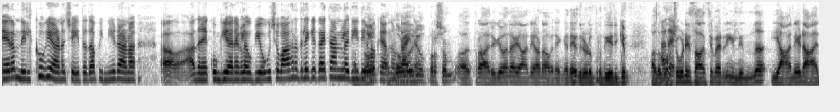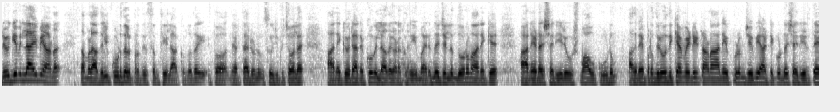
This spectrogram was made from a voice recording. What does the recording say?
നേരം നിൽക്കുകയാണ് ചെയ്തത്. പിന്നീടാണ് അതിനെ കുങ്കിയാനകളെ ഉപയോഗിച്ച് വാഹനത്തിലേക്ക് കയറ്റാനുള്ള രീതികളൊക്കെ ഒരു പ്രശ്നം എത്ര ആരോഗ്യവാനായ ആനയാണ്. അവൻ എങ്ങനെ ഇതിനോട് പ്രതികരിക്കും? അത് കുറച്ചുകൂടി സാഹസ്യമായിരുന്നെങ്കിൽ ഇന്ന് ഈ ആനയുടെ ആരോഗ്യമില്ലായ്മയാണ് നമ്മളെ അതിൽ കൂടുതൽ പ്രതിസന്ധിയിലാക്കുന്നത്. ഇപ്പോൾ നേരത്തെ അരുണും സൂചിപ്പിച്ച പോലെ ആനയ്ക്ക് ഒരു അനക്കവും ഇല്ലാതെ കിടക്കുന്നു ഈ മരുന്ന് ചെല്ലും തോറും ആനയ്ക്ക് ആനയുടെ ശരീര ഊഷ്മാവ് കൂടും. അതിനെ പ്രതിരോധിക്കാൻ വേണ്ടിയിട്ടാണ് ആന എപ്പോഴും ചെവി ആട്ടിക്കൊണ്ട് ശരീരത്തെ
